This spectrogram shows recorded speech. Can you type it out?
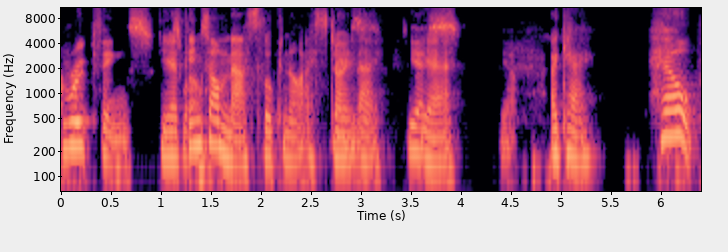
group things. Yeah, well. things on mass look nice, don't they? Yes. yeah Yes. Okay. Help.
